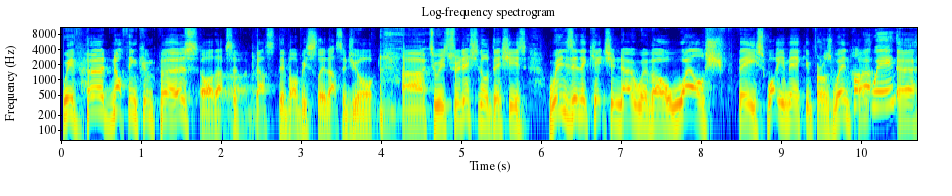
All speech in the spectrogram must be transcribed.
We've heard nothing compares. Oh, that's a that's they've obviously that's a joke. Uh, to his traditional dishes. Wynne's in the kitchen now with a Welsh feast. What are you making for us, Wynne? Hi, Wynne. Uh,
